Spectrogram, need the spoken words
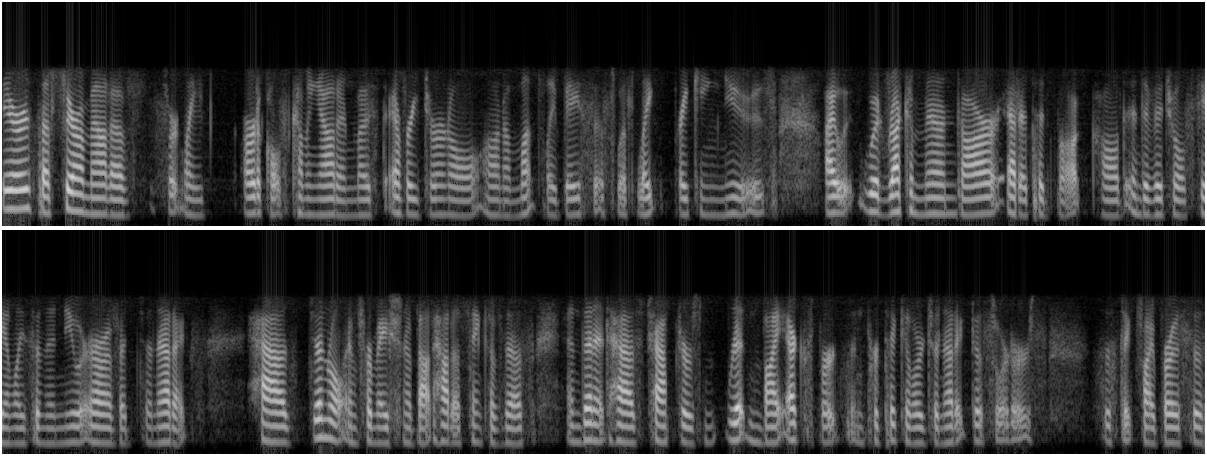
there's a fair amount of certainly articles coming out in most every journal on a monthly basis with late breaking news. I w- would recommend our edited book called Individuals, Families, in the New Era of Genetics has general information about how to think of this, and then it has chapters written by experts in particular genetic disorders, cystic fibrosis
